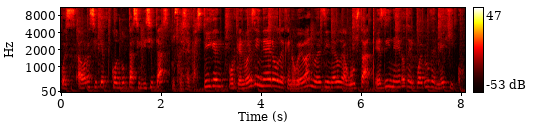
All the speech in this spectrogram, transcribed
pues ahora sí que conductas ilícitas, pues que se castiguen, porque no es dinero de Genoveva, no es dinero de Augusta, es dinero del pueblo de México.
